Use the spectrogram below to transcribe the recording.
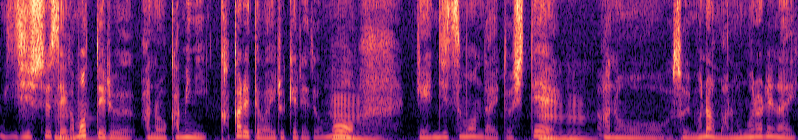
実習生が持っている、あの紙に書かれてはいるけれども、現実問題として、うんうん。あのそういうものは守られない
